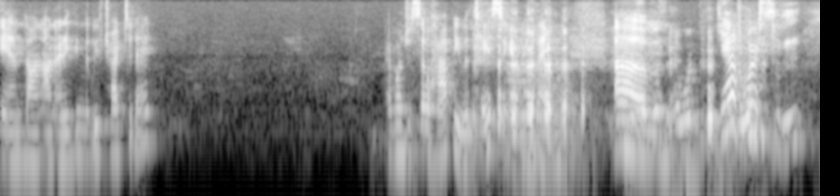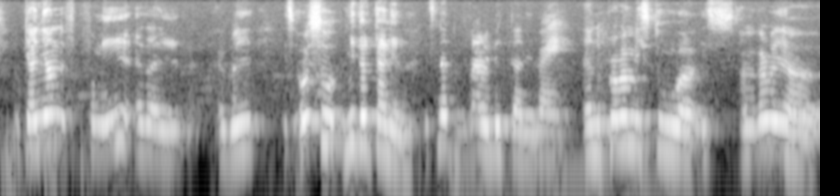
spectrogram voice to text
and on, on anything that we've tried today? Everyone's just so happy with tasting everything. Um, I to, yeah, of I course. Carignan for me, as I agree, it's also middle tannin. It's not very big tannin. right. And the problem is to uh, is I'm very uh,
